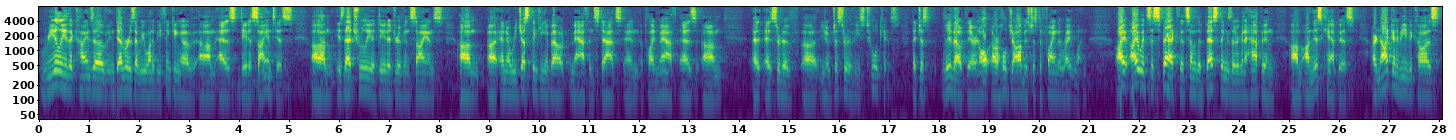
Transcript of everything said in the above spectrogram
really the kinds of endeavors that we want to be thinking of um, as data scientists? Um, is that truly a data driven science? Um, uh, and are we just thinking about math and stats and applied math as, um, as, as, sort of, uh, you know, just sort of these toolkits that just live out there and all, our whole job is just to find the right one? I, I would suspect that some of the best things that are going to happen um, on this campus are not going to be because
